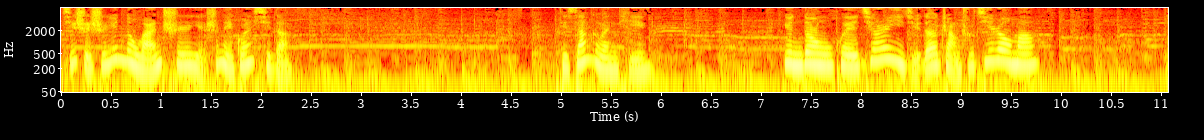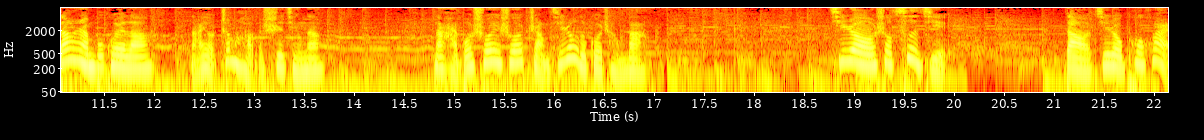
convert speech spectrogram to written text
即使是运动完吃也是没关系的。第三个问题：运动会轻而易举的长出肌肉吗？当然不会了，哪有这么好的事情呢？那海波说一说长肌肉的过程吧。肌肉受刺激，到肌肉破坏，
